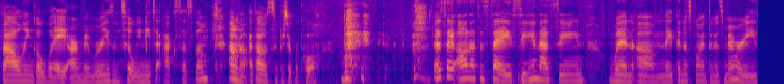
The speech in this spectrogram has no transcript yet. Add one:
filing away our memories until we need to access them. I don't know. I thought it was super, super cool. But I say all that to say, seeing that scene when um, Nathan is going through his memories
